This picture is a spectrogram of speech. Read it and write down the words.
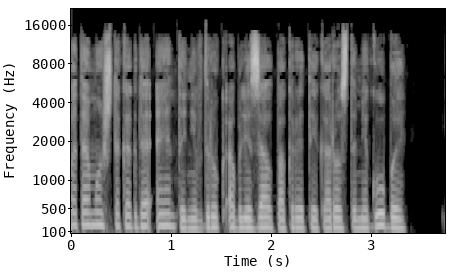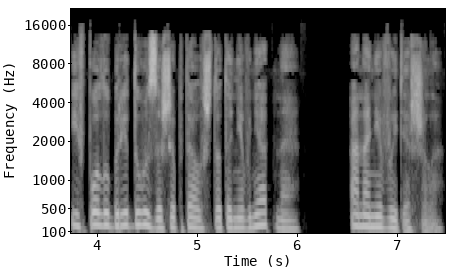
потому что когда Энтони вдруг облизал покрытые коростами губы и в полубреду зашептал что-то невнятное, она не выдержала.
